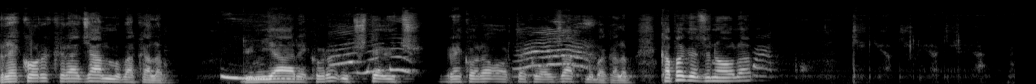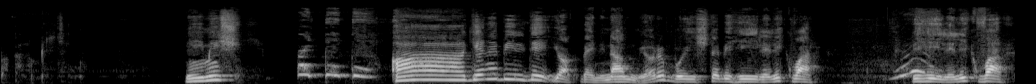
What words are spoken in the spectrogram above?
Rekoru kıracaksın mı bakalım? Dünya rekoru üçte üç. Rekora ortak olacak mı bakalım? Kapa gözünü oğlum. Geliyor, geliyor, geliyor. Bakalım bilecek mi? Neymiş? Aa gene bildi. Yok ben inanmıyorum. Bu işte bir hilelik var. Bir hilelik var.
